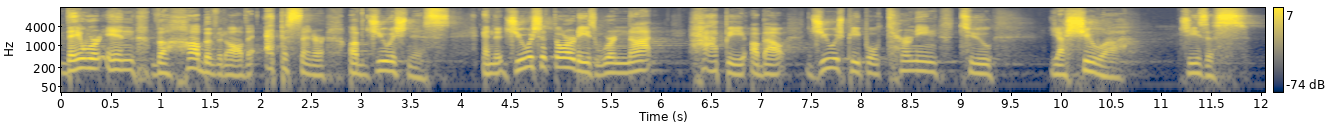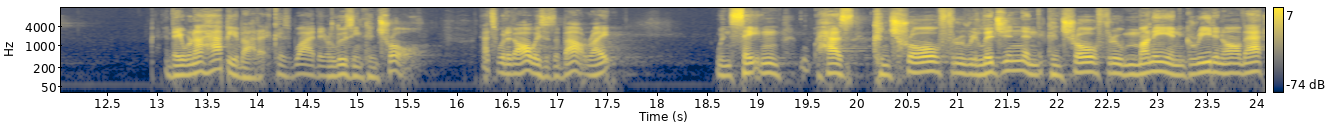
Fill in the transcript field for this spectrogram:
They were in the hub of it all, the epicenter of Jewishness. And the Jewish authorities were not happy about Jewish people turning to Yeshua, Jesus. And they were not happy about it because why? They were losing control. That's what it always is about, right? When Satan has control through religion and control through money and greed and all that,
